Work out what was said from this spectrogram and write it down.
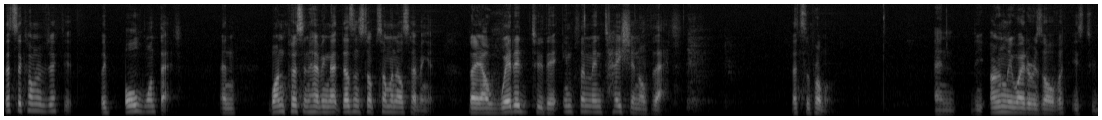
That's the common objective. They all want that. And one person having that doesn't stop someone else having it. They are wedded to their implementation of that. That's the problem. And the only way to resolve it is to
